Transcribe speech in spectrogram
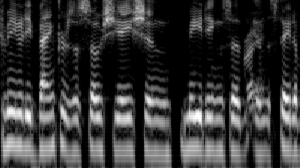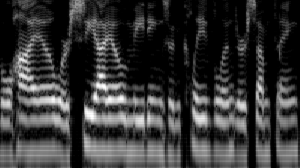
Community Bankers Association meetings in, right. in, the state of Ohio or CIO meetings in Cleveland or something.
